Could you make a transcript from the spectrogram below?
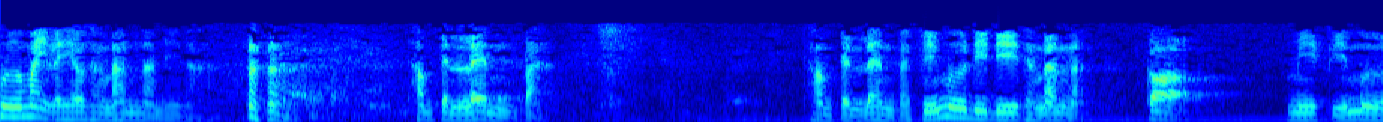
มือไม่เลวทางนั้นน่ะนี่นะทำเป็นเล่นไปทำเป็นเล่นไป ฝีมือดีๆทางนั้นน่ะ ก็มีฝีมือ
